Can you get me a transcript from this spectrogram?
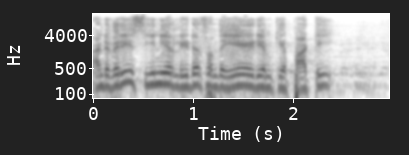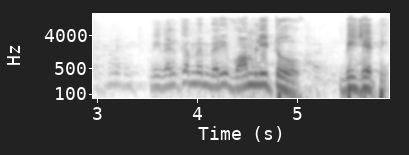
and a very senior leader from the AIDMK party. We welcome him very warmly to BJP.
